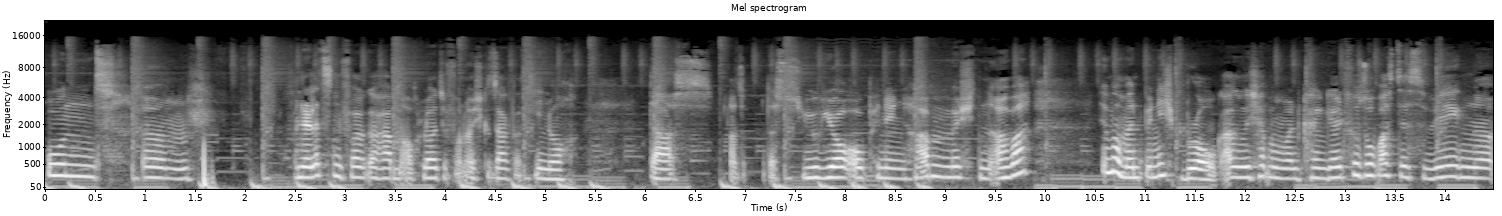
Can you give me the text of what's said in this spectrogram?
Und ähm, in der letzten Folge haben auch Leute von euch gesagt, dass sie noch das also das Yu-Gi-Oh! Opening haben möchten, aber im Moment bin ich broke. Also ich habe im Moment kein Geld für sowas, deswegen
